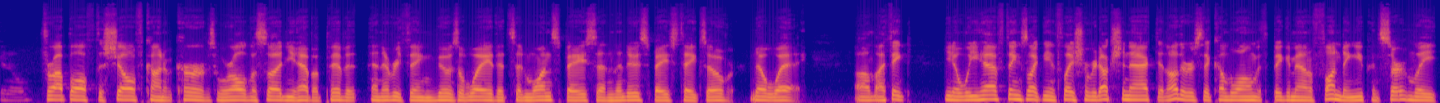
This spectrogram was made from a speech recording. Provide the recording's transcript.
you know drop off the shelf kind of curves where all of a sudden you have a pivot and everything goes away that's in one space and the new space takes over. No way. Um, I think you know when you have things like the Inflation Reduction Act and others that come along with big amount of funding, you can certainly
